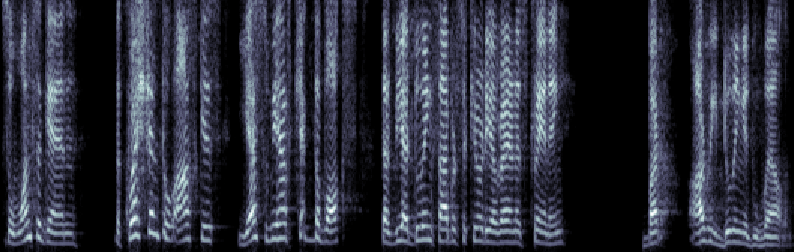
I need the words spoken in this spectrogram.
So once again, the question to ask is, yes, we have checked the box that we are doing cybersecurity awareness training, but are we doing it well?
